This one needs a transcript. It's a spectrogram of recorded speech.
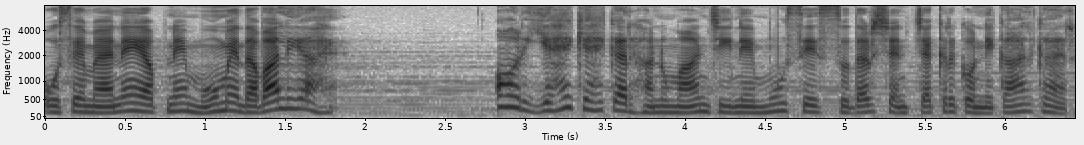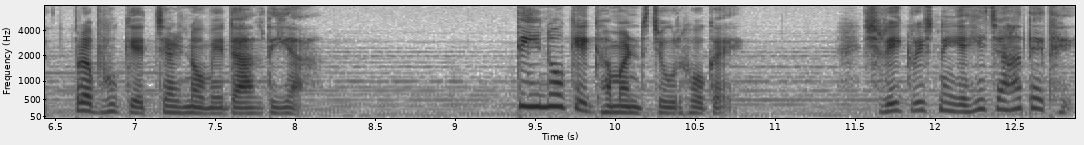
उसे मैंने अपने मुँह में दबा लिया है। और यह कहकर हनुमान जी ने मुँह से सुदर्शन चक्र को निकालकर प्रभु के चरणों में डाल दिया। तीनों के घमंड चूर हो गए। श्री कृष्ण यही चाहते थे।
